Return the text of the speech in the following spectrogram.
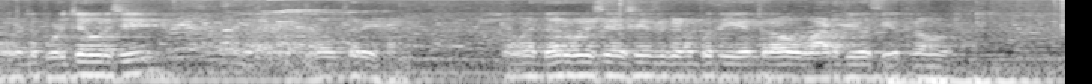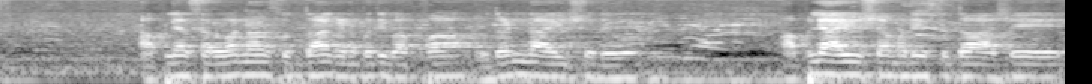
म्हटलं पुढच्या वर्षी लवकर या. त्यामुळे दरवर्षी असेच गणपती येत राहो वाढदिवस येत राहो. आपल्या सर्वांना सुद्धा गणपती बाप्पा उदंड आयुष्य देव. आपल्या आयुष्यामध्ये सुद्धा असे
